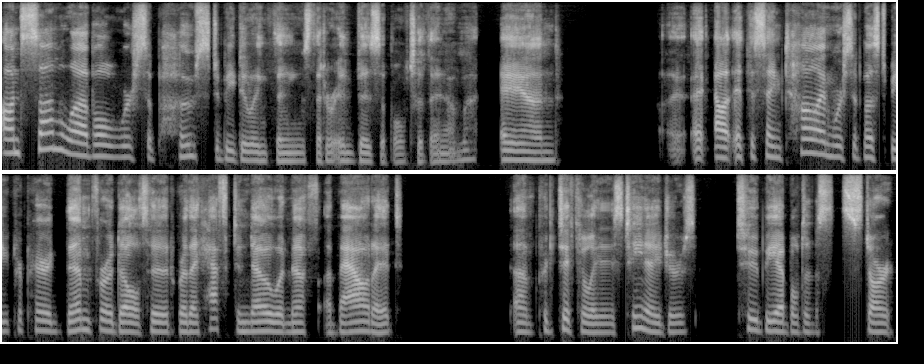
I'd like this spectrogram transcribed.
on some level, we're supposed to be doing things that are invisible to them, and, uh, uh, at the same time, we're supposed to be preparing them for adulthood where they have to know enough about it, um, particularly as teenagers, to be able to start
